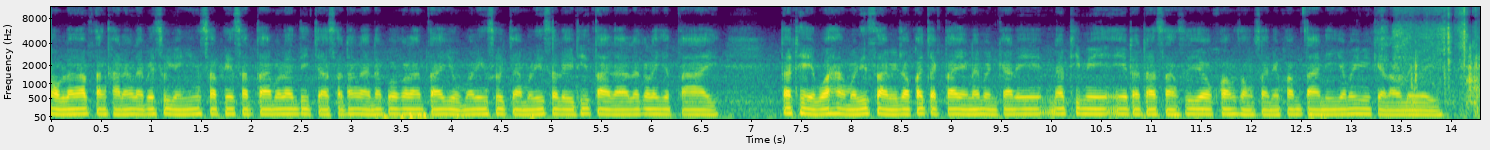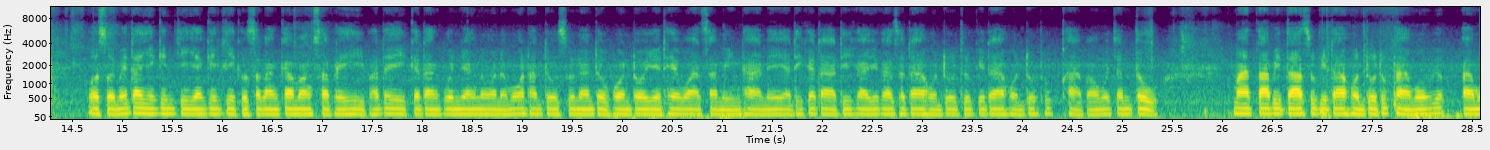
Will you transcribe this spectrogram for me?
งบระงับสังขารทั้งหลายไปสู่อย่างยิ่งสัพเพสัตตามรันติจาสัตว์ทั้งหลายนับพวกกำลังตายอยู่มาริงสุจามริสเลที่ตายแล้วและกำลังจะตาย ตาเถวะหังมาริสามีเราก็จักตายอย่างนั้นเหมือนกันเอนัทิเมเอตตาสังสยความสงสัยในความตายนี้ยังไม่มีแก่เราเลยบทสวดไม่ตายยังกินจียังกินจีกุสลังกามังสัพเพหิพัตติกตังปุญญังโนนะโมทันตุสุนันตุพลโตเยเทวาสามิงทานเนอธิกตาติกายุกาสตาหนตุทุกิตาหนตุทุกขาปาโมจันตุมาตาปิตาสุกิตาหนตุทุกขาปาโม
